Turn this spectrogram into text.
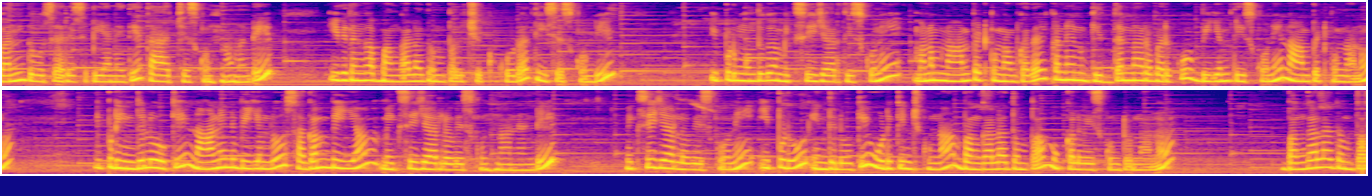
బన్ దోశ రెసిపీ అనేది తయారు చేసుకుంటున్నామండి. ఈ విధంగా బంగాళాదుంపల చెక్కు కూడా తీసేసుకోండి. ఇప్పుడు ముందుగా మిక్సీ జార్ తీసుకొని మనం నానపెట్టుకున్నాం కదా ఇక్కడ నేను గిద్దన్నర వరకు బియ్యం తీసుకొని నానపెట్టుకున్నాను. ఇప్పుడు ఇందులోకి నానిన బియ్యంలో సగం బియ్యం మిక్సీ జార్లో వేసుకుంటున్నానండి. మిక్సీ జార్లో వేసుకొని ఇప్పుడు ఇందులోకి ఉడికించుకున్న బంగాళాదుంప ముక్కలు వేసుకుంటున్నాను. బంగాళాదుంప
